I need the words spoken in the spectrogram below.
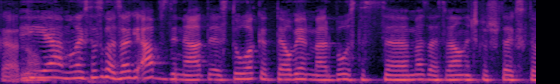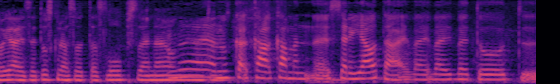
kā, nu... jā, man liekas, tas, ko saka, apzināties to, ka tev vienmēr būs tas uh, mazais vēlniņš, kurš teiks, ka tev jāiziet uzkrāsot tās lūpas vai ne. Un, nu, jā, jā, nu, kā, kā, kā man arī jautāju, vai, vai, vai tu, tu,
